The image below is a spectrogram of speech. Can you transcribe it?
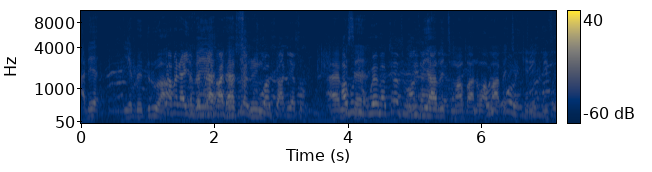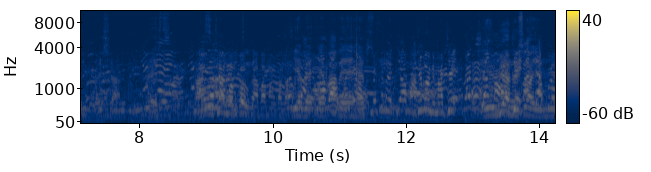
a adeɛ yɛbɛduru a yɛbɛyɛ da screen ɛm sɛ obi biara bɛtumi aba na waba abɛkyɛke ne beef ne pressure breast cancer everything nti yɛba abɛyɛ health screening yɛwia no so a yɛnwie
